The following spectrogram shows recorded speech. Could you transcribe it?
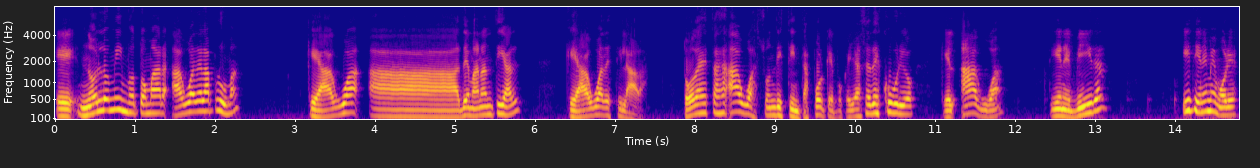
eh, no es lo mismo tomar agua de la pluma que agua ah, de manantial, que agua destilada. Todas estas aguas son distintas. ¿Por qué? Porque ya se descubrió que el agua tiene vida y tiene memoria.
